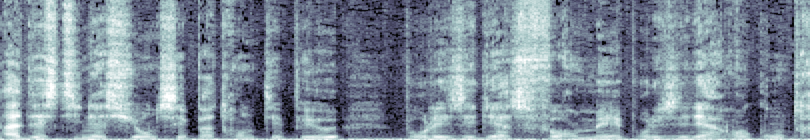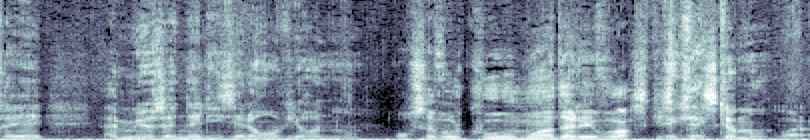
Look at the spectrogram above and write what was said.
à destination de ces patrons de TPE pour les aider à se former, pour les aider à rencontrer, à mieux analyser leur environnement. Bon, ça vaut le coup au moins d'aller voir ce qui se passe. Exactement. Voilà.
